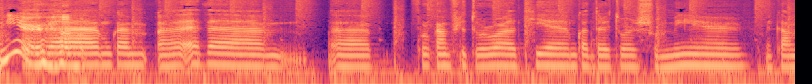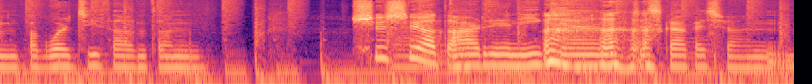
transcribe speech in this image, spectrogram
mirë. Edhe më kam edhe uh, kur kam fluturuar atje, më kanë trajtuar shumë mirë, më kanë paguar të gjitha, domethënë gjithçka ata. Ardhjen ikjen, gjithçka ka qenë.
